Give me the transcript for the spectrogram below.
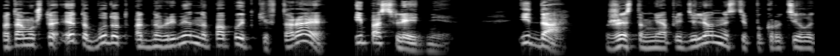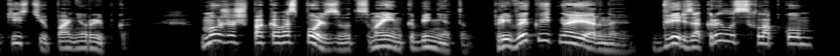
потому что это будут одновременно попытки вторая и последняя. И да, жестом неопределенности покрутила кистью пани Рыбка. Можешь пока воспользоваться моим кабинетом. Привык ведь, наверное. Дверь закрылась с хлопком,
